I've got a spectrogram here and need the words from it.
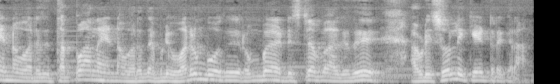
எண்ணம் வருது தப்பான எண்ணம் வருது. அப்படி வரும்போது ரொம்ப டிஸ்டர்ப் ஆகுது. அப்படி சொல்லி கேட்டிருக்கிறாங்க.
